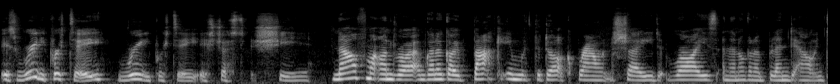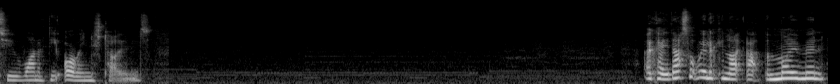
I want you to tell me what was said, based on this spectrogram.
It's really pretty, really pretty, it's just sheer. Now for my under eye, I'm going to go back in with the dark brown shade Rise and then I'm going to blend it out into one of the orange tones. Okay, that's what we're looking like at the moment.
